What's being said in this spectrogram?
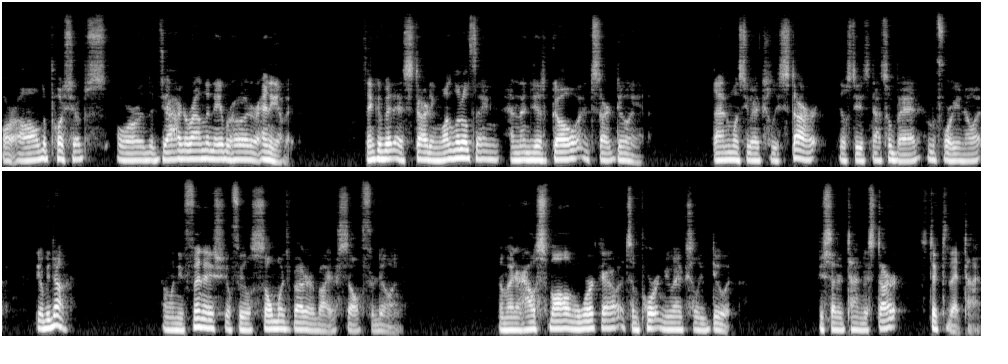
or all the push ups or the jog around the neighborhood or any of it. Think of it as starting one little thing and then just go and start doing it. Then, once you actually start, you'll see it's not so bad, and before you know it, you'll be done. And when you finish, you'll feel so much better about yourself for doing it. No matter how small of a workout, it's important you actually do it. If you set a time to start, stick to that time,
